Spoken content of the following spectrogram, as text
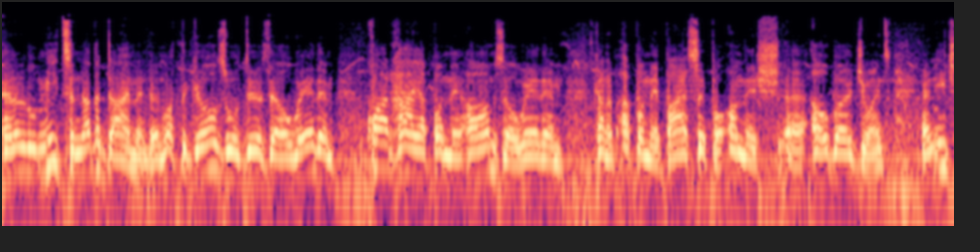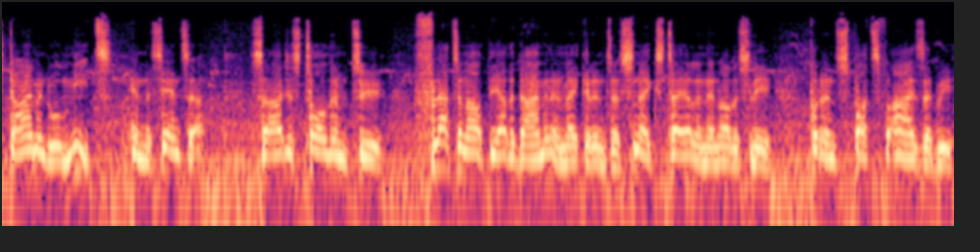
and it'll meet another diamond. And what the girls will do is they'll wear them quite high up on their arms, they'll wear them kind of up on their bicep or on their uh, elbow joints, and each diamond will meet in the center. So I just told them to flatten out the other diamond and make it into a snake's tail, and then obviously put in spots for eyes that we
